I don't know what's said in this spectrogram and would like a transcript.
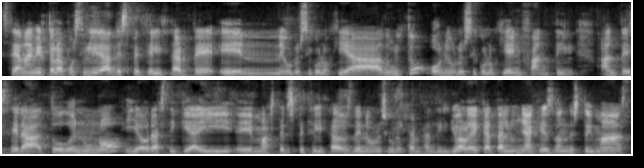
se han abierto la posibilidad de especializarte en neuropsicología adulto o neuropsicología infantil. Antes era todo en uno y ahora sí que hay eh, máster especializados de neuropsicología infantil. Yo hablo de Cataluña, que es donde estoy más,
